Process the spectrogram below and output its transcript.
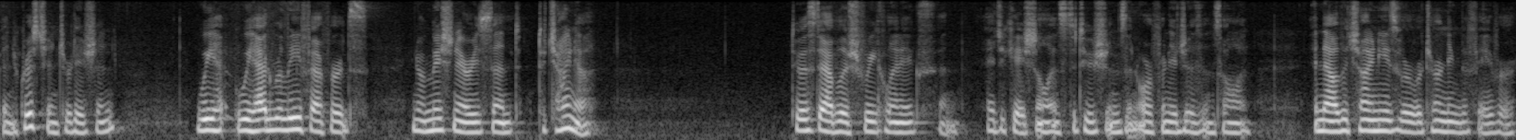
in Christian tradition, we, we had relief efforts you know, missionaries sent to China to establish free clinics and educational institutions and orphanages and so on. And now the Chinese were returning the favor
